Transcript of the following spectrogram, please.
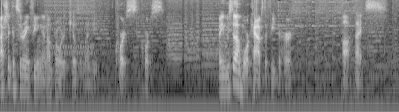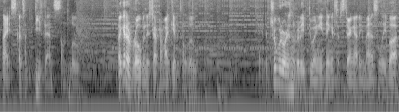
Actually considering feeding an unpromoted kill to Wendy Of course, of course. I mean, we still have more caps to feed to her. Ah, nice. Nice, got some defense on Lugh. If I get a robe in this chapter, I might give it to Lugh. Okay, the Troubadour isn't really doing anything except staring at me menacingly, but...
